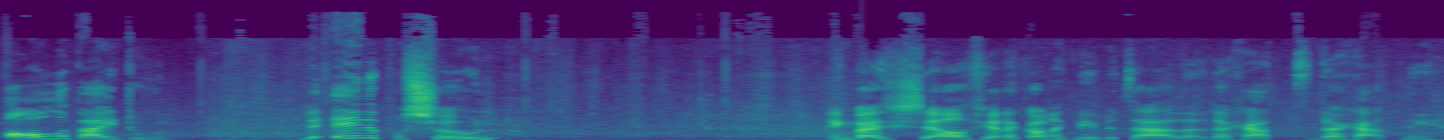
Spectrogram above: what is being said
allebei doen. De ene persoon denkt bij zichzelf, ja dat kan ik niet betalen, dat gaat, dat gaat niet.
